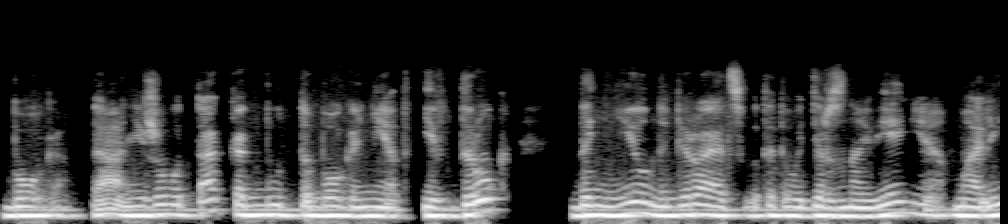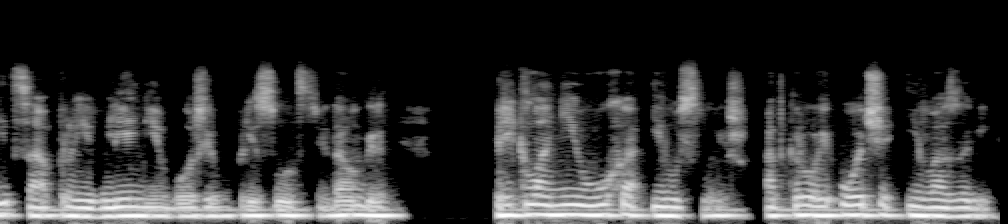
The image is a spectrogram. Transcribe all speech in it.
Бога. Да, они живут так, как будто Бога нет. И вдруг Даниил набирается вот этого дерзновения молиться о проявлении Божьего присутствия. Да, он говорит, преклони ухо и услышь, открой очи и возри,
